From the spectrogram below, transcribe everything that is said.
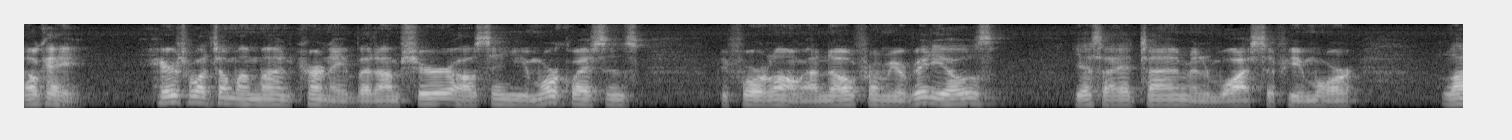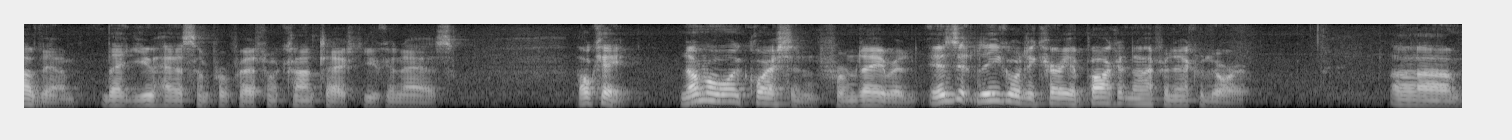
Okay, here's what's on my mind currently, but I'm sure I'll send you more questions before long. I know from your videos, yes, I had time and watched a few more, love them, that you have some professional contacts you can ask. Okay, number one question from David. Is it legal to carry a pocket knife in Ecuador? Um,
